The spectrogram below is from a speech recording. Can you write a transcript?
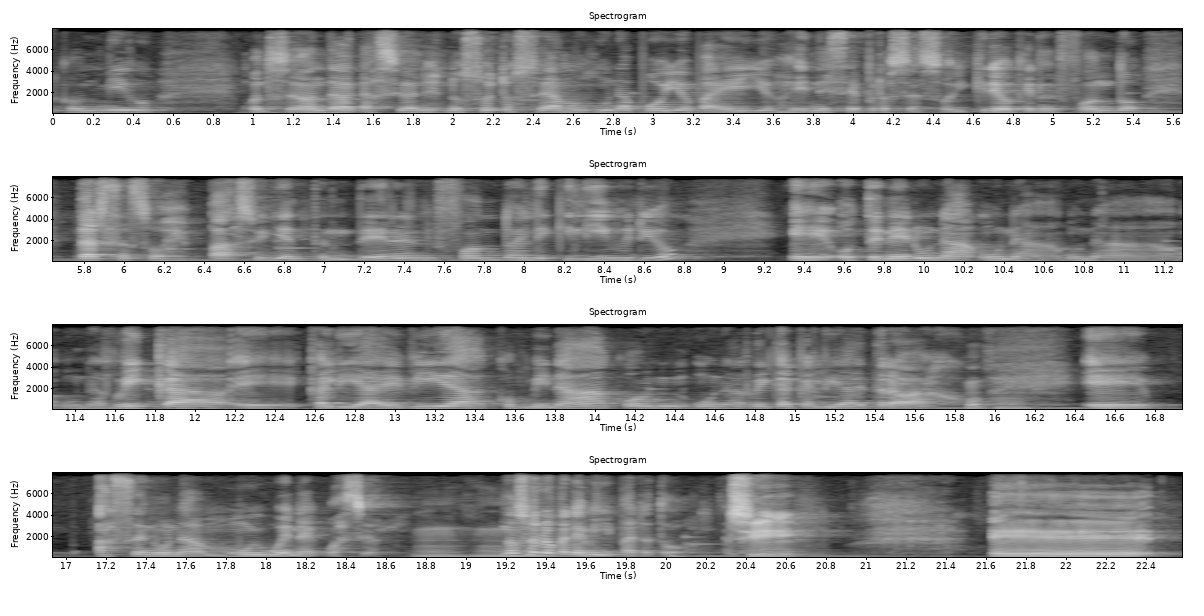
conmigo, cuando se van de vacaciones, nosotros seamos un apoyo para ellos en ese proceso. Y creo que en el fondo darse esos espacios y entender en el fondo el equilibrio. Eh, o tener una, una, una, una rica eh, calidad de vida combinada con una rica calidad de trabajo, hacen una muy buena ecuación. No solo para mí, para todos. Sí, eh,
